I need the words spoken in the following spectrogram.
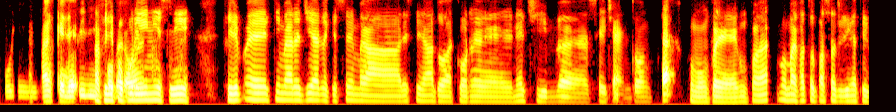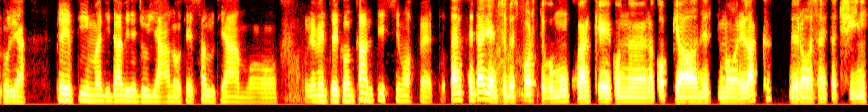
Pulini. Anche de- A Filippo però, eh. Fulini, sì. Filippo- è il team RGR che sembra destinato a correre nel CIV 600. Eh. Comunque, ho ormai fatto il passaggio di categoria per il team di Davide Giuliano, che salutiamo ovviamente con tantissimo affetto. tanta Italia in Supersport comunque anche con la coppia del team Orelac, De Rosa e Taccini.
